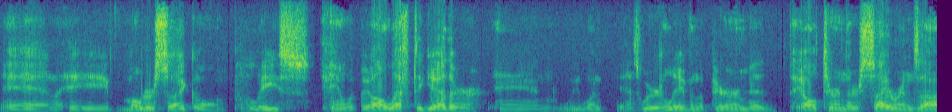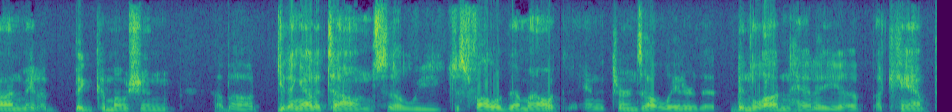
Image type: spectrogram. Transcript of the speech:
and a motorcycle police. And we all left together and we went, as we were leaving the pyramid, they all turned their sirens on, made a big commotion about getting out of town. So we just followed them out, and it turns out later that Bin Laden had a, a, a, camp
